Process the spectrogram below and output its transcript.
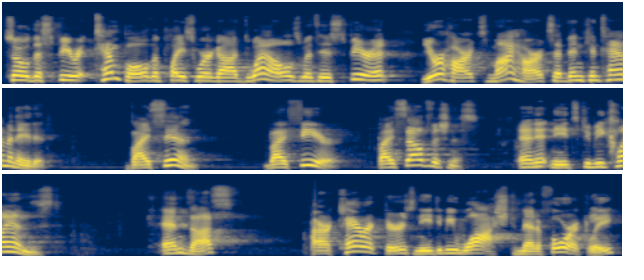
So the spirit temple, the place where God dwells with his spirit, your hearts, my hearts have been contaminated by sin, by fear, by selfishness, and it needs to be cleansed. And thus, our characters need to be washed metaphorically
